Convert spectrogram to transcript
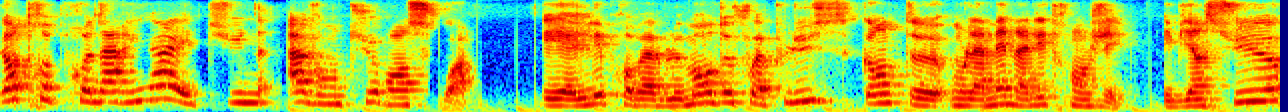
L'entrepreneuriat est une aventure en soi et elle l'est probablement deux fois plus quand euh, on l'amène à l'étranger. Et bien sûr,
